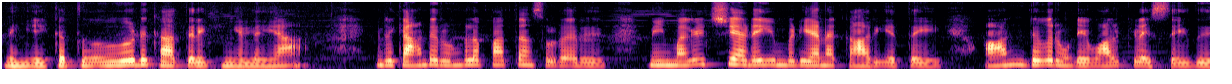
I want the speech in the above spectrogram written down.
நீங்கள் ஏக்கத்தோடு காத்திருக்கீங்க இல்லையா? இன்றைக்கு ஆண்டவர் உங்களை பார்த்து தான் சொல்கிறாரு நீ மகிழ்ச்சி அடையும்படியான காரியத்தை ஆண்டவர் உன்னுடைய வாழ்க்கையில செய்து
